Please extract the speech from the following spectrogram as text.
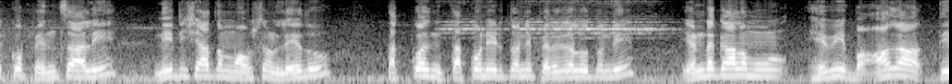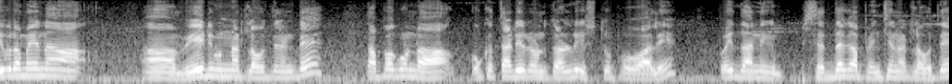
ఎక్కువ పెంచాలి నీటి శాతం అవసరం లేదు తక్కువ తక్కువ నీటితోనే పెరగలుగుతుంది. ఎండాకాలము హెవీ బాగా తీవ్రమైన వేడి ఉన్నట్లు అవుతుందంటే తప్పకుండా ఒక తడి రెండు తళ్ళు ఇస్తూ పోవాలి. పోయి దాన్ని శ్రద్ధగా పెంచినట్లు అవుతే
